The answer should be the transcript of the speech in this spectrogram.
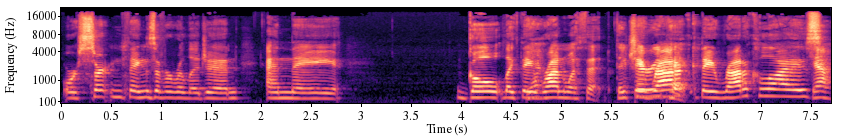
or certain things of a religion and they go like they yeah. run with it. They they, radic- they radicalize yeah.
